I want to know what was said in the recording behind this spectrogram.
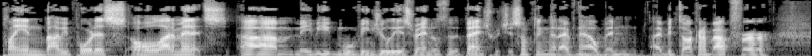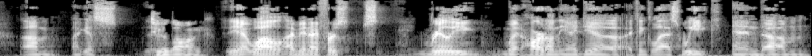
playing Bobby Portis a whole lot of minutes, um, maybe moving Julius Randle to the bench, which is something that I've now been I've been talking about for, um, I guess, too long. Yeah, well, I mean, I first really went hard on the idea I think last week, and um,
